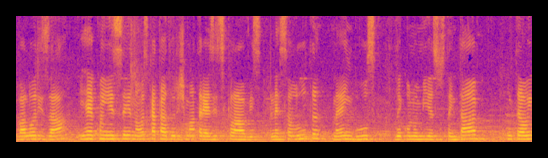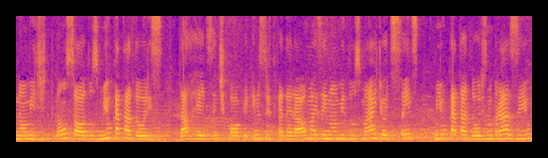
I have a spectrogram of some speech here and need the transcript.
valorizar e reconhecer nós catadores de materiais recicláveis nessa luta né, em busca da economia sustentável. Então, em nome de, não só dos mil catadores da rede Centicop aqui no Distrito Federal, mas em nome dos mais de 800 mil catadores no Brasil,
